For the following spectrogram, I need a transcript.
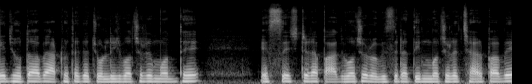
এজ হতে হবে আঠেরো থেকে চল্লিশ বছরের মধ্যে এসসি এসটিরা পাঁচ বছর ওবিসিরা তিন বছরের ছাড় পাবে।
